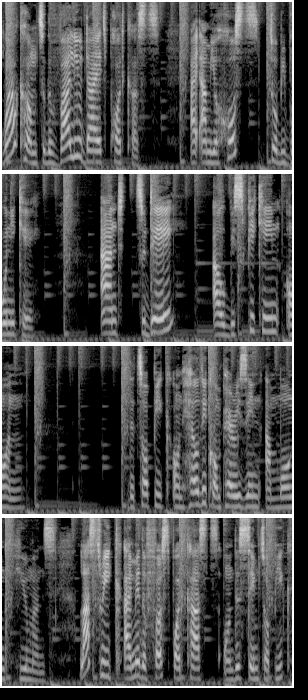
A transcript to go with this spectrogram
Welcome to the Value Diet Podcast. I am your host, Toby Bonike, and today I'll be speaking on the topic on healthy comparison among humans. Last week, I made the first podcast on this same topic,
